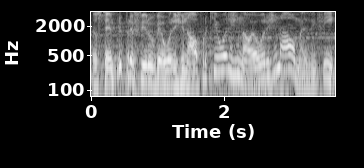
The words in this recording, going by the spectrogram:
eu sempre prefiro ver o original, porque o original é o original, mas enfim,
